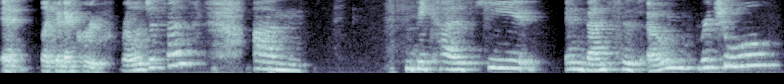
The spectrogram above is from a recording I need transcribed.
it, like in a group religious sense, um, because he invents his own ritual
